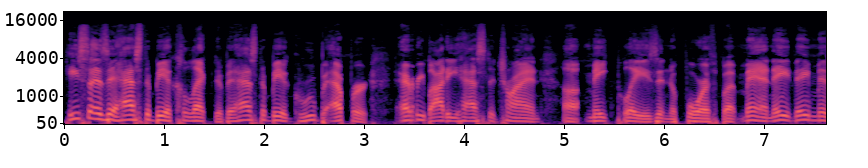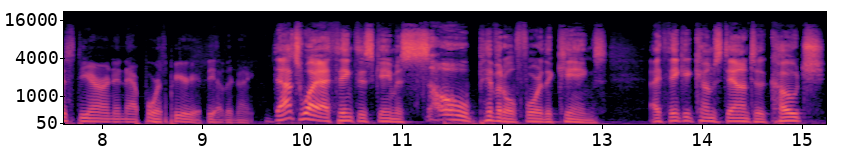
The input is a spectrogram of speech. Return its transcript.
He says it has to be a collective. It has to be a group effort. Everybody has to try and uh, make plays in the fourth. But man, they they missed De'Aaron in that fourth period the other night. That's why I think this game is so pivotal for the Kings. I think it comes down to coach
